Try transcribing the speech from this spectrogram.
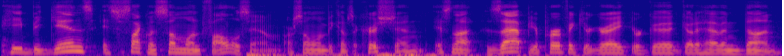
he begins it's just like when someone follows him or someone becomes a christian it's not zap you're perfect you're great you're good go to heaven done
